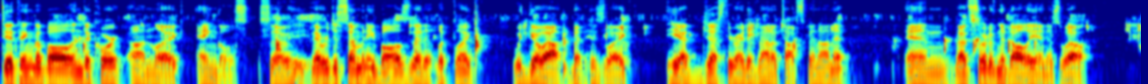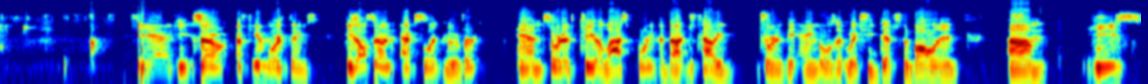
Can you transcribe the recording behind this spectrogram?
dipping the ball into court on like angles. So he, there were just so many balls that it looked like would go out, but his like he had just the right amount of topspin on it, and that's sort of Nadalian as well. Yeah, he, so a few more things. He's also an excellent mover, and sort of to your last point about just how he sort of the angles at which he dips the ball in. Um, he's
